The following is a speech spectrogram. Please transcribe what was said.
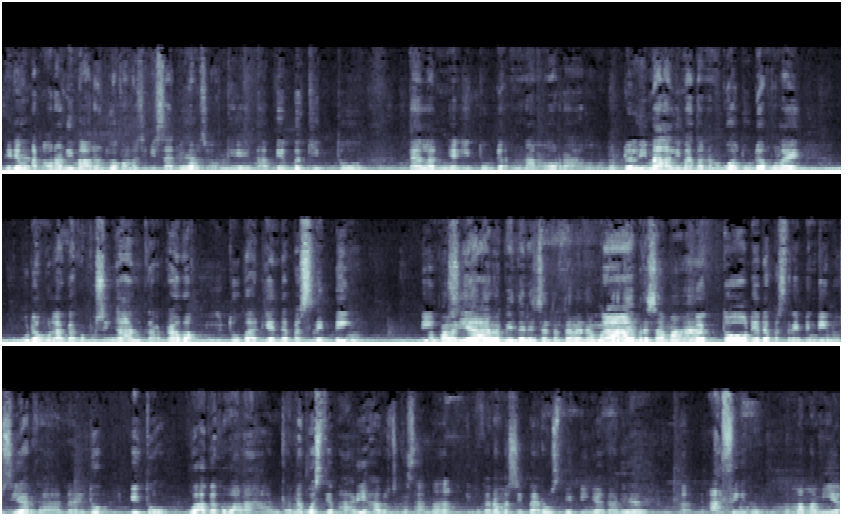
Jadi Iya. empat orang lima orang juga gua masih bisa juga Iya. masih oke. Tapi begitu talentnya itu udah enam orang udah lima lah lima atau enam gua tuh udah mulai udah mulai agak kepusingan. Karena waktu itu bagian dapat sleeping di apalagi Indosiar. ada lebih dari satu talent yang Nah, bekerja bersamaan Betul, dia dapat stripping di Indosiar kan. Nah, itu itu gua agak kewalahan karena gua setiap hari harus ke sana gitu karena masih baru strippingnya kan. Iya. Uh, Afi itu, Mama Mia.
